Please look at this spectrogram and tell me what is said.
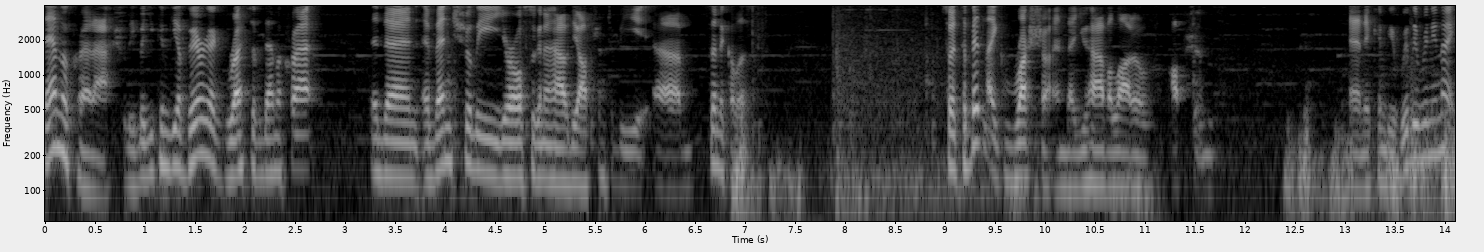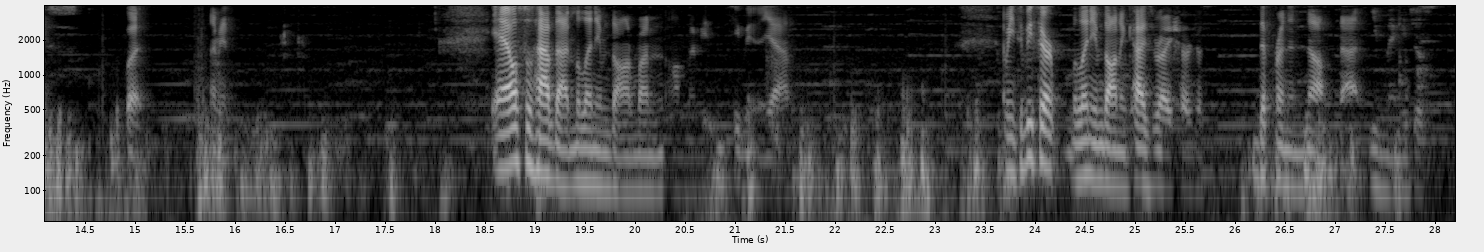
Democrat actually, but you can be a very aggressive Democrat, and then eventually you're also gonna have the option to be a um, syndicalist. So it's a bit like Russia in that you have a lot of options, and it can be really really nice. But I mean, yeah, I also have that Millennium Dawn run on my TV. Yeah. I mean, to be fair, Millennium Dawn and Kaiserreich are just different enough that you may just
